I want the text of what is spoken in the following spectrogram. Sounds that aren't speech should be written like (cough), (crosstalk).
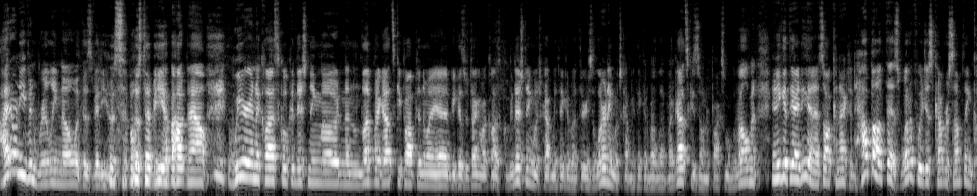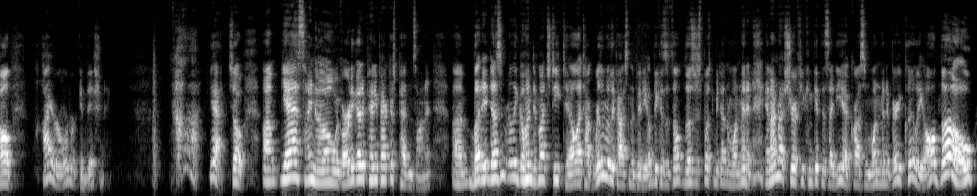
I don't even really know what this video is (laughs) supposed to be about now. We're in a classical conditioning mode, and then Lev Vygotsky popped into my head because we're talking about classical conditioning, which got me thinking about theories of learning, which got me thinking about Lev Vygotsky's zone of proximal development, and you get the idea, and it's all connected. How about this? What if we just cover something called higher order conditioning? Ah, yeah. So, um, yes, I know we've already got a Pennypacker's pedants on it, um, but it doesn't really go into much detail. I talk really, really fast in the video because all, those are supposed to be done in one minute, and I'm not sure if you can get this idea across in one minute very clearly, although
